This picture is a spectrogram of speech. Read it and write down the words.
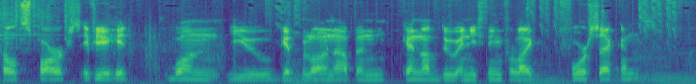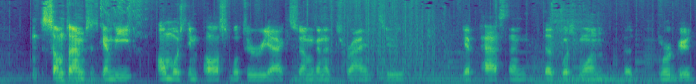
called Sparks. If you hit one, you get blown up and cannot do anything for like four seconds. Sometimes it can be almost impossible to react, so I'm gonna try to get past them. That was one, but we're good.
